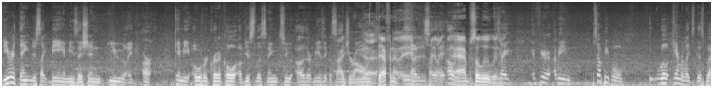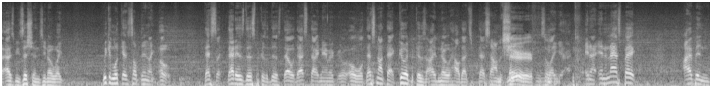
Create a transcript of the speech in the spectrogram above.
Do you ever think just like being a musician, you like are can be overcritical of just listening to other music besides your own? Yeah. Definitely. You know, to just like, like oh, Absolutely. like if you're, I mean, some people will can relate to this, but as musicians, you know, like we can look at something like, oh, that's like, that is this because of this. That oh, that's dynamic. Oh well, that's not that good because I know how that's that sound is Sure. made. So like, in, a, in an aspect, I've been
